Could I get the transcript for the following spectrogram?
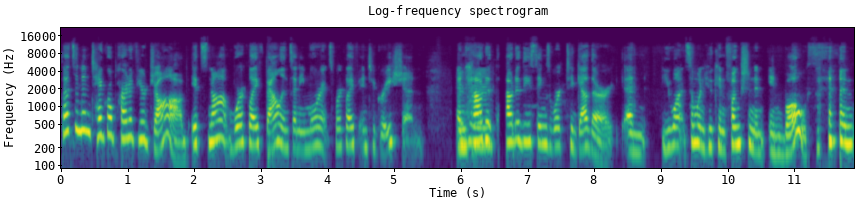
That's an integral part of your job. It's not work life balance anymore, it's work life integration. And mm-hmm. how do how do these things work together? And you want someone who can function in, in both. and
